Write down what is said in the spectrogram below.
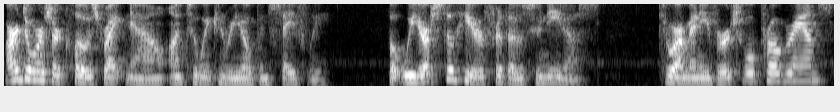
Our doors are closed right now until we can reopen safely, but we are still here for those who need us through our many virtual programs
